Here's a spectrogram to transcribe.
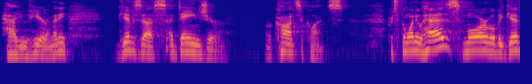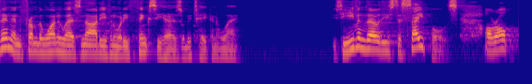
how you hear. And then he gives us a danger or consequence. For to the one who has, more will be given, and from the one who has not, even what he thinks he has will be taken away. You see, even though these disciples are all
